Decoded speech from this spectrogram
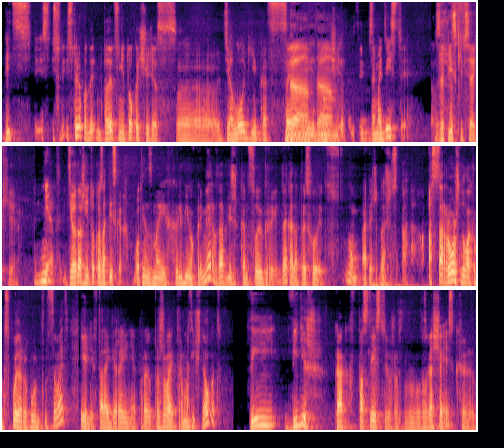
ведь история подается не только через э, диалоги, катсцены, да, да. через взаимодействие. Записки всякие. Нет, дело даже не только в записках. Вот один из моих любимых примеров, да, ближе к концу игры, да, когда происходит, ну, опять же, да, сейчас осторожно вокруг спойлеров будем танцевать, или вторая героиня проживает травматичный опыт, ты видишь, как впоследствии, уже возвращаясь к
